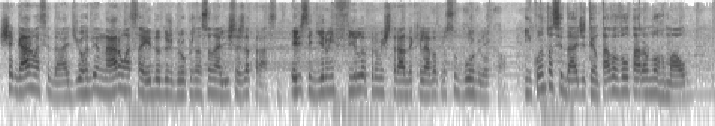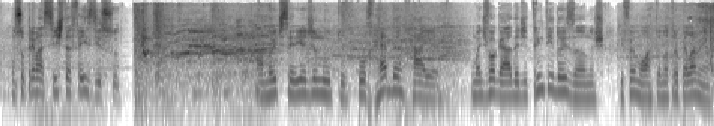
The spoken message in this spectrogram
chegaram à cidade e ordenaram a saída dos grupos nacionalistas da praça. Eles seguiram em fila por uma estrada que leva para o subúrbio local. Enquanto a cidade tentava voltar ao normal, um supremacista fez isso. A noite seria de luto por Heather Heyer, uma advogada de 32 anos que foi morta no atropelamento.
